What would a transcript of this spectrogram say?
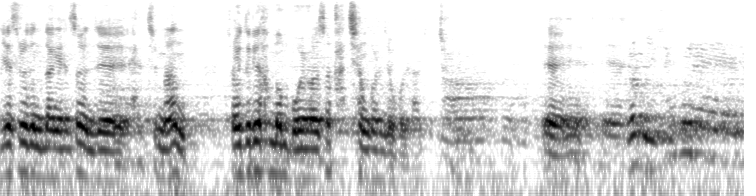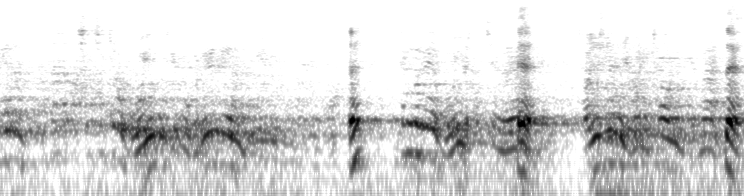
예술의 전당에서 이제 했지만 저희들이 한번 모여서 같이 한건 이번에 아주 처음. 예, 예, 예. 그럼 이 생분해는 실질적으로 모임이 되고 오래된 모임이신 거예요? 네? 생분해 모임 자체는 네. 전시는 이번이 처음이지만 네.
